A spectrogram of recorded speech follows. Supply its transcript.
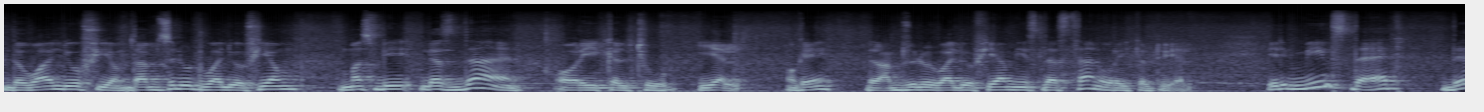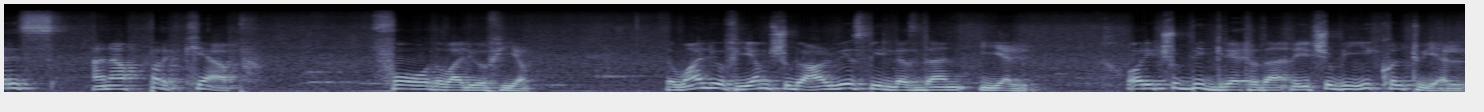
the value of m, the absolute value of m must be less than or equal to L. Okay, the absolute value of m is less than or equal to L it means that there is an upper cap for the value of m. The value of m should always be less than L or it should be greater than, it should be equal to L.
